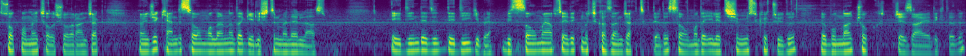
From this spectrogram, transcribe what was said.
sokmamaya çalışıyorlar ancak önce kendi savunmalarını da geliştirmeleri lazım. AD'nin dedi, dediği gibi biz savunma yapsaydık maçı kazanacaktık dedi. Savunmada iletişimimiz kötüydü ve bundan çok ceza yedik dedi.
